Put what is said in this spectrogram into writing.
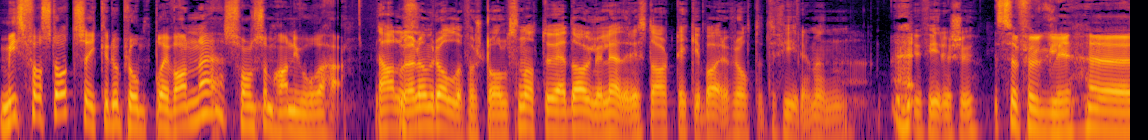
misforstått, så ikke du plumper i vannet, sånn som han gjorde her. Det handler vel om rolleforståelsen, at du er daglig leder i Start, ikke bare fra 8 til 4, men 24-7? Selvfølgelig. Eh,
